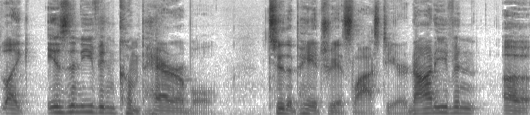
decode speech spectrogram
like isn't even comparable to the Patriots last year. Not even uh,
